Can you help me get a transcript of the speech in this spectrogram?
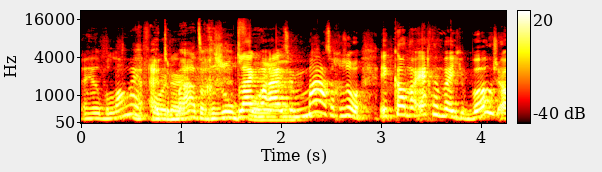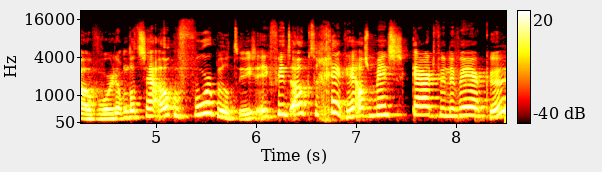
heel belangrijk haar. uitermate gezond Het lijkt me uitermate gezond. Ik kan er echt een beetje boos over worden, omdat zij ook een voorbeeld is. Ik vind het ook te gek, hè? Als mensen kaart willen werken.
